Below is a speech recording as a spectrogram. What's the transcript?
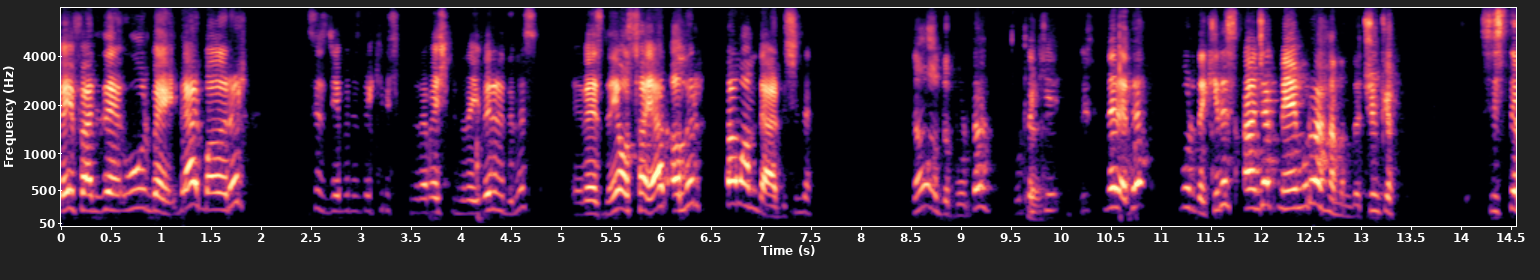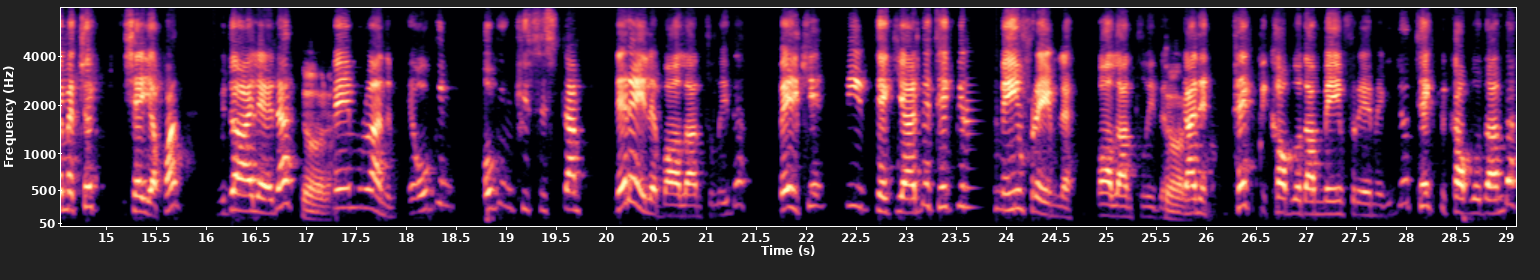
Beyefendi de Uğur Bey der bağırır. Siz cebinizdeki 3 bin lira 5 bin lirayı verirdiniz e, Vezne'ye. O sayar alır tamam derdi. Şimdi ne oldu burada? Buradaki evet. risk nerede? Buradaki risk ancak memuru hanımda. Çünkü sisteme çok şey yapan, müdahale eden Doğru. memuru hanım. E, o gün o günkü sistem nereyle bağlantılıydı? Belki bir tek yerde tek bir mainframe ile bağlantılıydı. Doğru. Yani tek bir kablodan mainframe'e gidiyor, tek bir kablodan da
